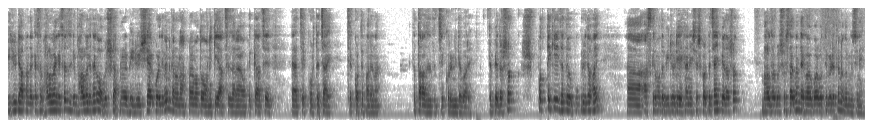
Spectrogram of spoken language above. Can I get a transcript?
ভিডিওটি আপনাদের কাছে ভালো লেগেছে। যদি ভালো লেগে থাকে, অবশ্যই আপনারা ভিডিও শেয়ার করে দিবেন কারণ আপনার মতো অনেকেই আছে যারা অপেক্ষা আছে চেক করতে চায় চেক করতে পারে না, তো তারা যাতে চেক করে নিতে পারে। তো প্রিয় দর্শক, প্রত্যেকেই যাতে উপকৃত হয় আজকের মতো ভিডিওটি এখানে শেষ করতে চাই। প্রিয় দর্শক, ভালো থাকবেন, সুস্থ থাকবেন, দেখা হবে পরবর্তী ভিডিওতে নতুন কিছু নিয়ে।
